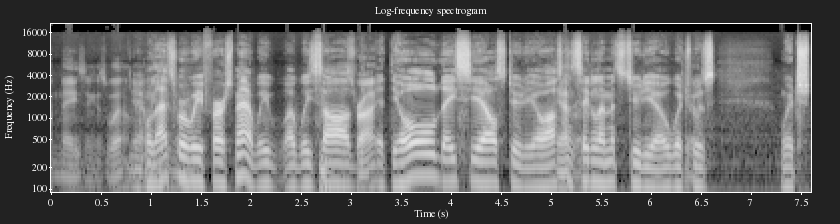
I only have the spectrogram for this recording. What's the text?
amazing as well. Yeah. Well, that's where we first met. We uh, we saw right. at the old ACL studio, Austin Yep. City Limits Studio, which Yep. was, which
